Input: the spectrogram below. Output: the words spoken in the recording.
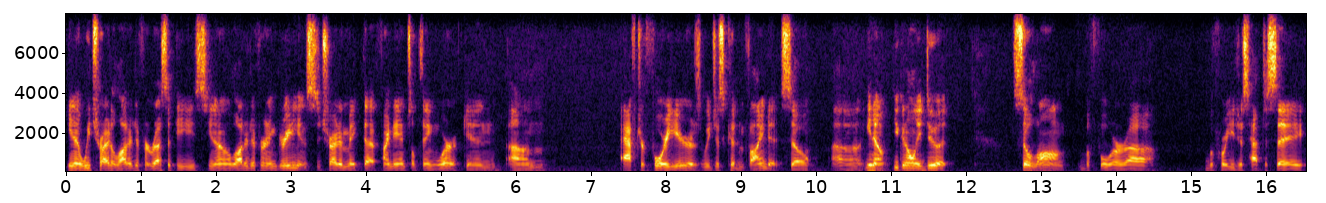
you know, we tried a lot of different recipes, you know, a lot of different ingredients to try to make that financial thing work, and um, after four years, we just couldn't find it. So, uh, you know, you can only do it so long before uh, before you just have to say,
